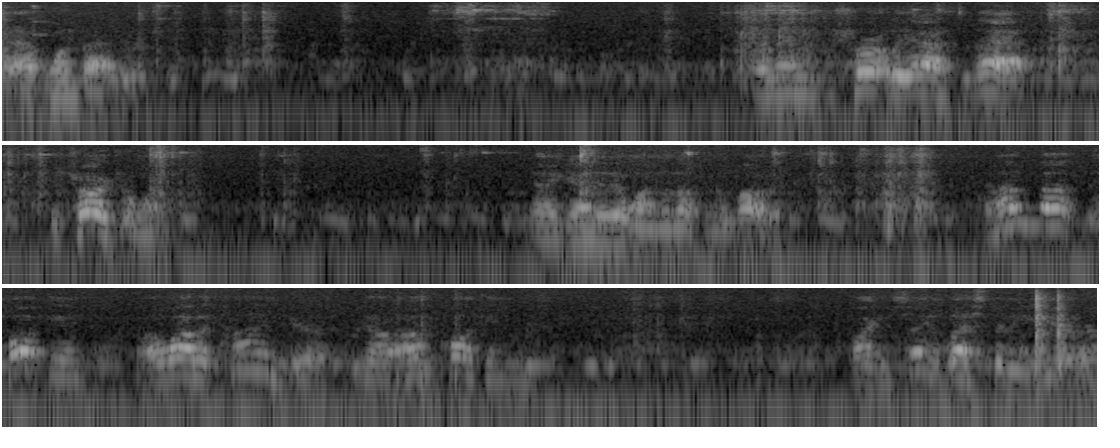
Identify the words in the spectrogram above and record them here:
I have one battery. And then shortly after that, the charger went. And again, they didn't want to know nothing about it. And I'm not talking a lot of time here. You know, I'm talking, I can say less than a year,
